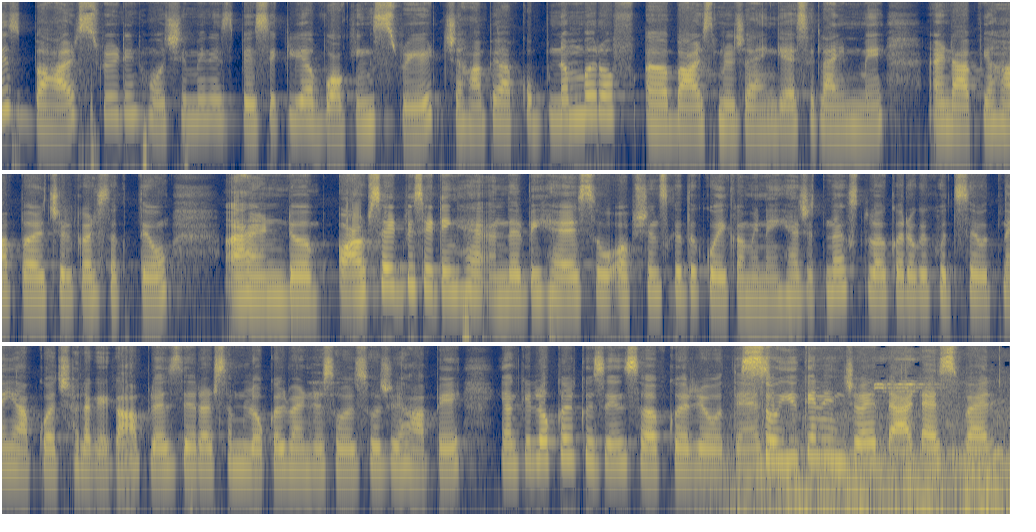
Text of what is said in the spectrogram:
this bar street in Ho Chi Minh is basically a walking street जहाँ पे आपको नंबर ऑफ़ बार्स मिल जाएँगे ऐसे लाइन में एंड आप यहाँ पर चिल कर सकते हो। एंड आउटसाइड भी सिटिंग है अंदर भी है सो ऑप्शंस की तो कोई कमी नहीं है। जितना एक्सप्लोर करोगे खुद से उतना ही आपको अच्छा लगेगा। Plus there are some local vendors also जो यहाँ पे यहाँ के लोकल क्विजिन सर्व कर रहे होते हैं। So you can enjoy that as well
